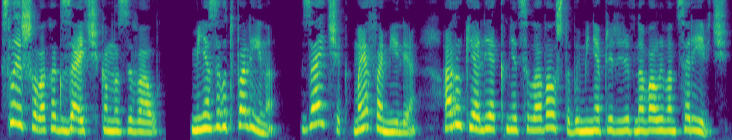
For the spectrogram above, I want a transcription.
слышала, как зайчиком называл. Меня зовут Полина. Зайчик — моя фамилия, а руки Олег мне целовал, чтобы меня приревновал Иван-Царевич.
